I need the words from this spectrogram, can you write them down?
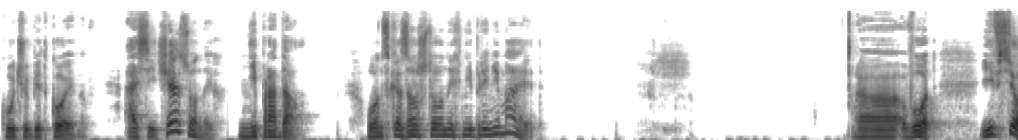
кучу биткоинов. А сейчас он их не продал. Он сказал, что он их не принимает. А, вот. И все.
